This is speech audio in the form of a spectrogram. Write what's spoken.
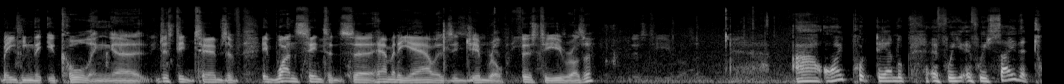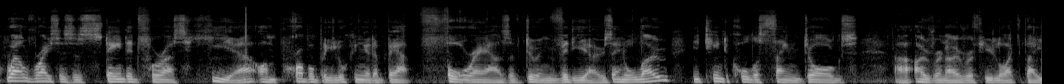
meeting that you're calling? Uh, just in terms of, in one sentence, uh, how many hours in general? First to you, Rosa. Uh, I put down. Look, if we if we say that twelve races is standard for us here, I'm probably looking at about four hours of doing videos. And although you tend to call the same dogs uh, over and over, if you like, they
